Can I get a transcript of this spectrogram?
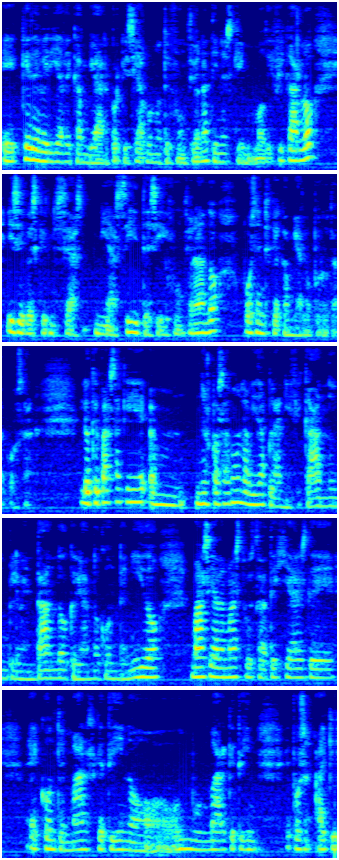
Eh, ¿Qué debería de cambiar? Porque si algo no te funciona tienes que modificarlo y si ves que ni así te sigue funcionando pues tienes que cambiarlo por otra cosa. Lo que pasa que em, nos pasamos la vida planificando, implementando, creando contenido, más y además tu estrategia es de eh, content marketing o inbound marketing, eh, pues hay que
